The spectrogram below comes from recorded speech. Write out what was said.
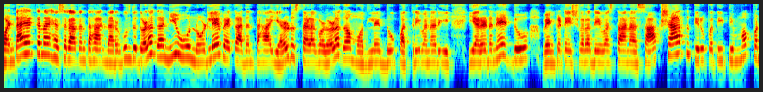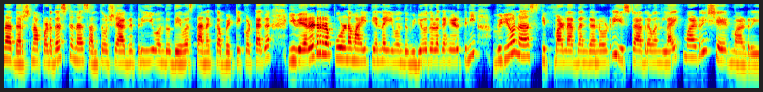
ಬಂಡಾಯಕ್ಕನ ಹೆಸರಾದಂತಹ ನರಗುಂದದೊಳಗ ನೀವು ನೋಡಲೇಬೇಕಾದಂತಹ ಎರಡು ಸ್ಥಳಗಳೊಳಗ ಮೊದಲನೇದ್ದು ಪತ್ರಿವನರಿ, ಎರಡನೇದ್ದು ವೆಂಕಟೇಶ್ವರ ದೇವಸ್ಥಾನ. ಸಾಕ್ಷಾತ್ ತಿರುಪತಿ ತಿಮ್ಮಪ್ಪನ ದರ್ಶನ ಪಡೆದಷ್ಟನ ಸಂತೋಷ ಆಗತ್ರಿ. ಈ ಒಂದು ದೇವಸ್ಥಾನಕ್ಕೆ ಭೇಟಿ ಕೊಟ್ಟಾಗ ಇವೆರಡರ ಪೂರ್ಣ ಮಾಹಿತಿಯನ್ನ ಈ ಒಂದು ವಿಡಿಯೋದೊಳಗೆ ಹೇಳ್ತೀನಿ. ವಿಡಿಯೋನ ಸ್ಕಿಪ್ ಮಾಡ್ಲಾರ್ದಂಗ ನೋಡ್ರಿ. ಇಷ್ಟ ಆದ್ರೆ ಒಂದು ಲೈಕ್ ಮಾಡ್ರಿ, ಶೇರ್ ಮಾಡ್ರಿ.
